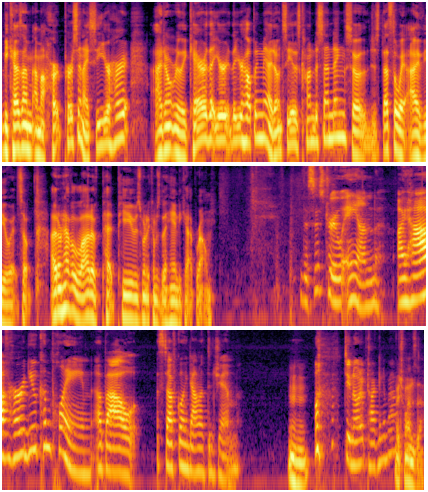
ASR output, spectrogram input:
because I'm I'm a heart person. I see your heart. I don't really care that you're that you're helping me. I don't see it as condescending. So just that's the way I view it. So I don't have a lot of pet peeves when it comes to the handicap realm. This is true, and I have heard you complain about stuff going down at the gym. Mm-hmm. Do you know what I'm talking about? Which ones though?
